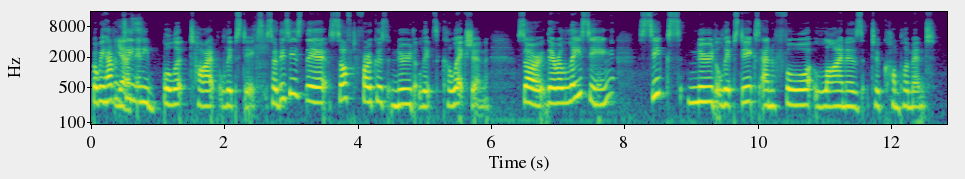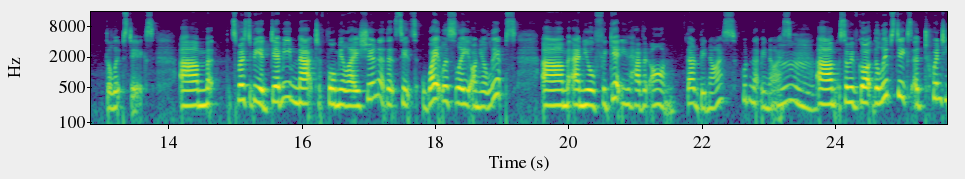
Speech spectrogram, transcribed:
but we haven't Yes. seen any bullet type lipsticks. So this is their Soft Focus Nude Lips collection. So they're releasing six nude lipsticks and four liners to complement the lipsticks. Um, it's supposed to be a demi matte formulation that sits weightlessly on your lips. um, and you'll forget you have it on. That would be nice. Wouldn't that be nice? Mm. Um, so we've got the lipsticks at 20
